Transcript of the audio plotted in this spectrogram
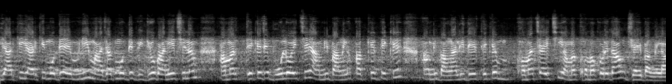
ইয়ারকি ইয়ার্কির মধ্যে, এমনি মাজাক মধ্যে ভিডিও বানিয়েছিলাম। আমার থেকে যে ভুল হয়েছে, আমি বাংলা পাক্ষের থেকে, আমি বাঙালিদের থেকে ক্ষমা চাইছি। আমার ক্ষমা করে দাও। জয় বাংলা।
